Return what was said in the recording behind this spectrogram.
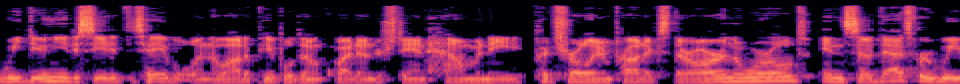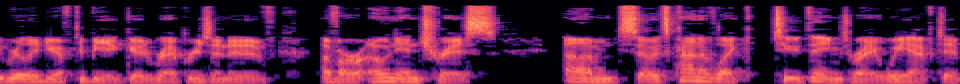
we do need a seat at the table, and a lot of people don't quite understand how many petroleum products there are in the world, and so that's where we really do have to be a good representative of our own interests. Um, so it's kind of like two things, right? We have to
